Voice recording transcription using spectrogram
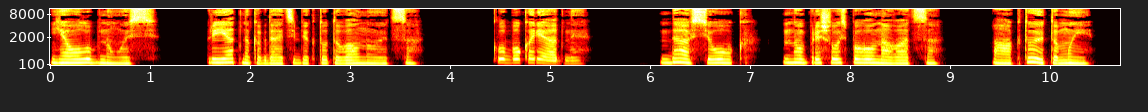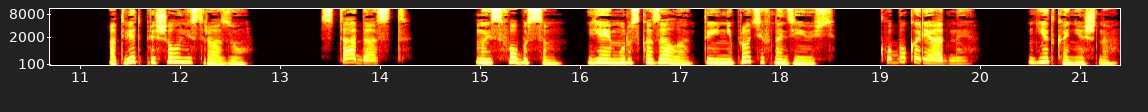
Я улыбнулась. Приятно, когда о тебе кто-то волнуется. Клубок Ариадны. Да, все ок, но пришлось поволноваться. А кто это мы? Ответ пришел не сразу. Стадаст. Мы с Фобосом. Я ему рассказала. Ты не против, надеюсь? Клубок Ариадны. Нет, конечно.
